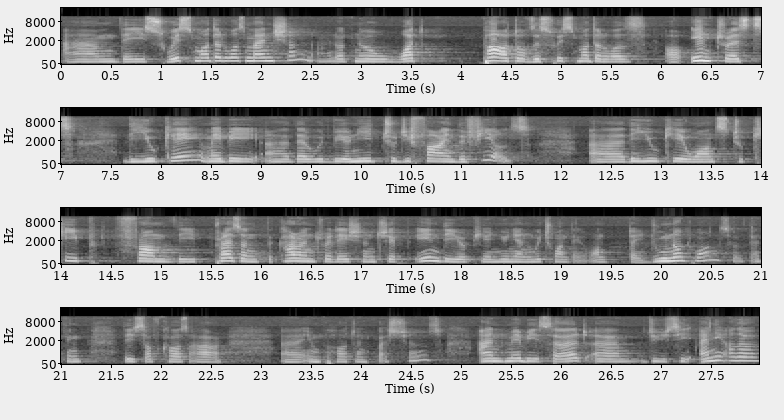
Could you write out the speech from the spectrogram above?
Um, the Swiss model was mentioned. I don't know what part of the Swiss model was or interests the UK. Maybe uh, there would be a need to define the fields uh, the UK wants to keep from the present, the current relationship in the European Union, which one they want, they do not want. So I think these, of course, are uh, important questions. And maybe third, um, do you see any other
